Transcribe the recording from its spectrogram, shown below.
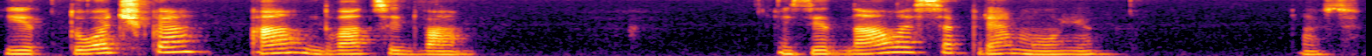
і точка А22. З'єдналася прямою. Ось.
